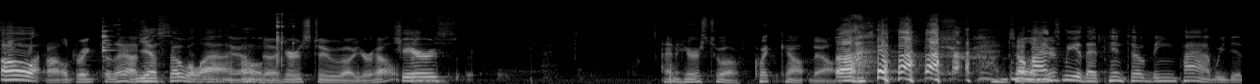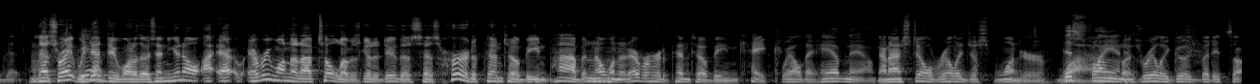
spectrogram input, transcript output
oh, I'll drink to that. yes, so will I. And oh. uh, here's to uh, your health. Cheers. And here's to a quick countdown. I'm you. Reminds me of that pinto bean pie we did that time. That's right, we Yeah. did do one of those. And you know, I, everyone that I've told I was going to do this has heard of pinto bean pie, but no one Mm-hmm. had ever heard of pinto bean cake. Well, they have now. And I still really just wonder This why, flan is really good, but it's an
